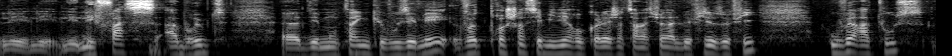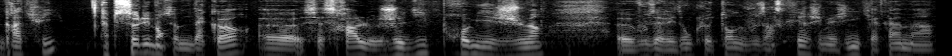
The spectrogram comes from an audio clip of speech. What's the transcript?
les, faces abruptes euh, des montagnes que vous aimez. Votre prochain séminaire au Collège international de philosophie, ouvert à tous, gratuit. Absolument. Nous sommes d'accord. Euh, ce sera le jeudi 1er juin. Vous avez donc le temps de vous inscrire. J'imagine qu'il y a quand même un,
